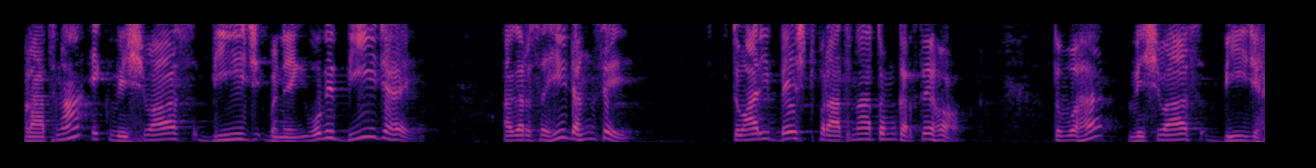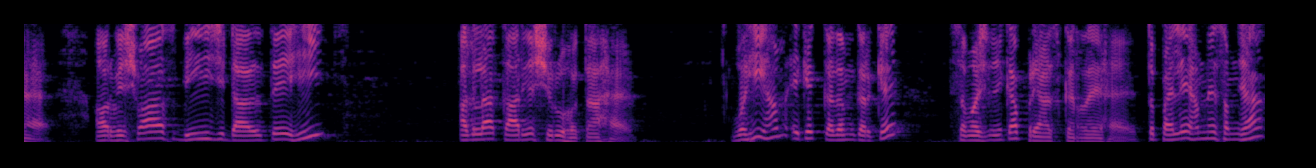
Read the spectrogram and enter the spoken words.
प्रार्थना एक विश्वास बीज बनेगी। वो भी बीज है। अगर सही ढंग से तुम्हारी बेस्ट प्रार्थना तुम करते हो तो वह विश्वास बीज है। और विश्वास बीज डालते ही अगला कार्य शुरू होता है। वही हम एक एक कदम करके समझने का प्रयास कर रहे हैं। तो पहले हमने समझा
